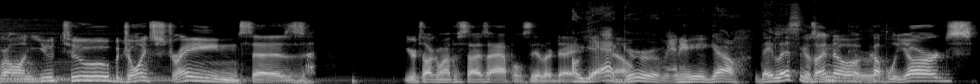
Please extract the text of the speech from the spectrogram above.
over on YouTube, Joint Strain says you were talking about the size of apples the other day. Oh yeah, you know? Guru man, here you go. They listen Because to I you, know a couple of yards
